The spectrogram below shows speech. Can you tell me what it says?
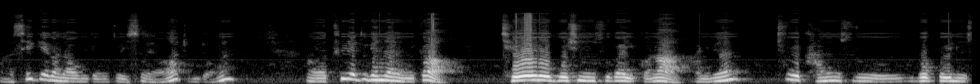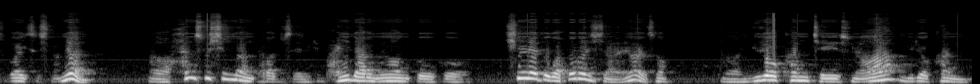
어, 세 개가 나오는 경우도 있어요. 종종. 어, 틀려도 괜찮으니까 제외로 보시는 수가 있거나 아니면 출 가능수로 보이는 수가 있으시다면 어, 한 수씩만 달아주세요. 이렇게 많이 다르면 또 그 신뢰도가 떨어지잖아요. 그래서 어, 유력한 제수나 유력한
